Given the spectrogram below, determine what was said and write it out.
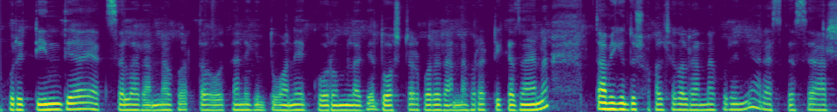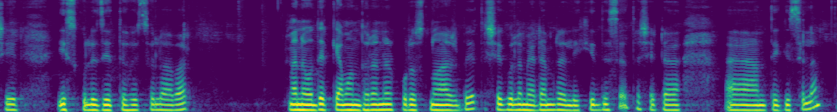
উপরে টিন দেওয়া এক চালা রান্নাঘর, তো ওখানে কিন্তু অনেক গরম লাগে। দশটার পরে রান্নাঘর আর টিকা যায় না। তো আমি কিন্তু সকাল সকাল রান্না করে নিই। আর আজকে আজকে আরশির স্কুলে যেতে হয়েছিল আবার। মানে ওদের কেমন ধরনের প্রশ্ন আসবে, তো সেগুলো ম্যাডামরা লিখে দিয়েছে, তো সেটা আনতে গেছিলাম। তো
